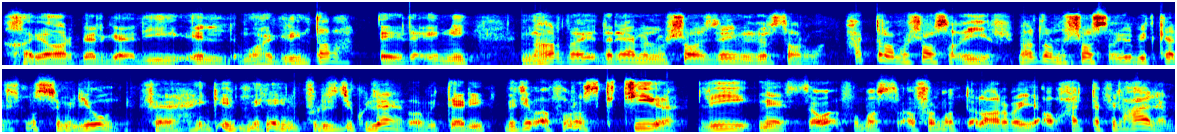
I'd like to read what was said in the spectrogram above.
خيار بيلجأ ليه المهاجرين؟ طبعا. إيه لأني النهارده يقدر يعمل مشروع إزاي من غير ثروة حتى لو مشروع صغير. النهارده المشروع الصغير بيتكلف نص مليون فهيجيب منين الفلوس دي كلها؟ وبالتالي بتبقى فرص كتيرة لناس سواء في مصر أو في المنطقة العربية أو حتى في العالم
